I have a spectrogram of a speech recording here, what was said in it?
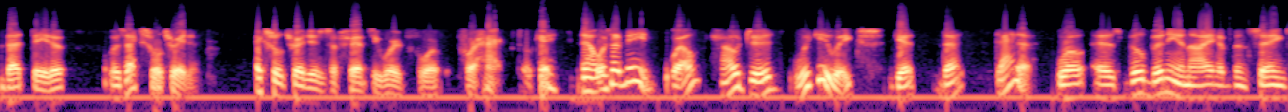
that data was exfiltrated." Exfiltrated is a fancy word for for hacked. Okay. Now, what does that mean? Well, how did WikiLeaks get that data? Well, as Bill Binney and I have been saying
